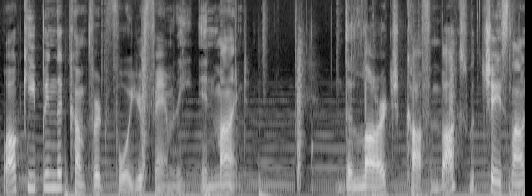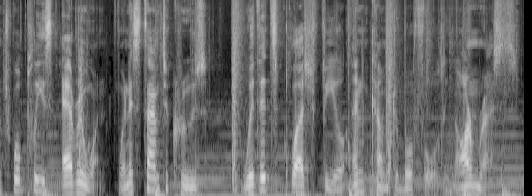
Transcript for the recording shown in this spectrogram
while keeping the comfort for your family in mind. The large coffin box with chase lounge will please everyone when it's time to cruise with its plush feel and comfortable folding armrests.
